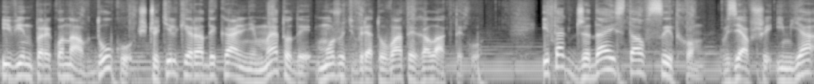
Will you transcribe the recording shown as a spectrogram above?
і він переконав Дуку, що тільки радикальні методи можуть врятувати галактику. І так джедай став ситхом, взявши ім'я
